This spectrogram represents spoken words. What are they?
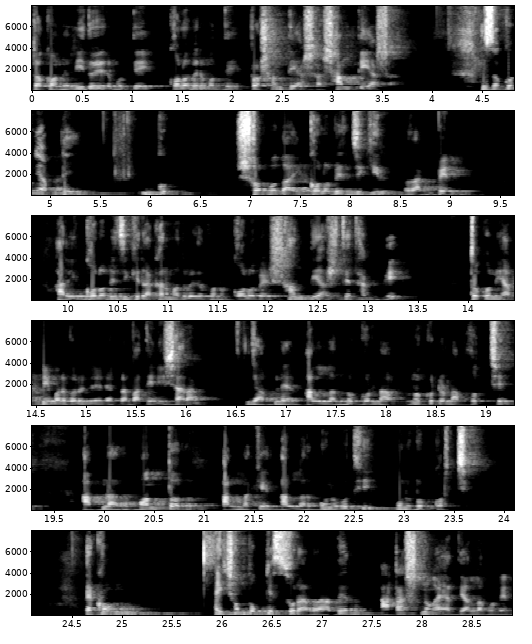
তখন হৃদয়ের মধ্যে, কলবের মধ্যে প্রশান্তি আসা, শান্তি আসা। যখনই আপনি সর্বদাই কলবে জিকির রাখবেন। আর এই কলবে জিকির রাখার মাধ্যমে যখন কলবে শান্তি আসতে থাকবে, তখনই আপনি মনে করেন এটা একটা বাতিন ইশারা, যে আপনার আল্লাহ নকর লাভ নকট লাভ হচ্ছে, আপনার অন্তর আল্লাহকে আল্লাহর অনুভূতি অনুভব করছে। এখন এই সম্পর্কে সুরা রাদের আঠাশ নং আয়াতে আল্লাহ বলেন,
